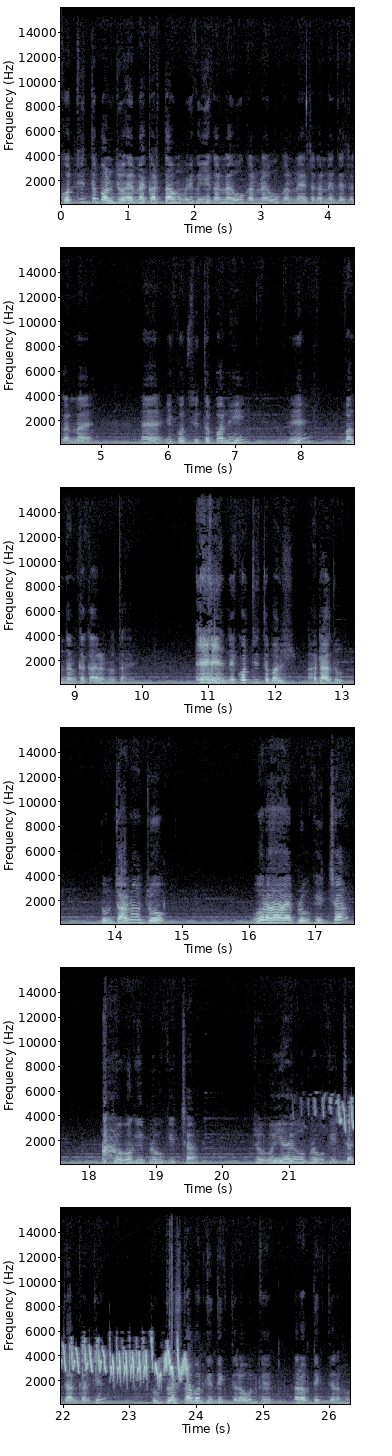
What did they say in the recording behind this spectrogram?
कोतृत्वपन जो है, मैं करता हूँ, मेरे को ये करना है, वो करना है, वो करना है, ऐसा करना है ऐसा करना है। ये कोतृत्वपन ही बंधन का कारण होता है। कोतृत्वपन हटा दो। तुम जानो, जो हो रहा है प्रभु की इच्छा, जो होगी प्रभु की इच्छा, जो हुई है वो प्रभु की इच्छा जान करके तुम दृष्टा बन के देखते रहो, उनके तरफ़ देखते रहो।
